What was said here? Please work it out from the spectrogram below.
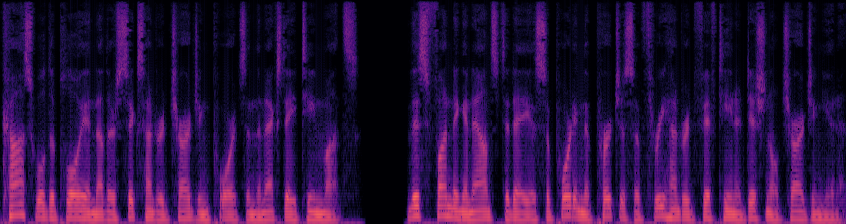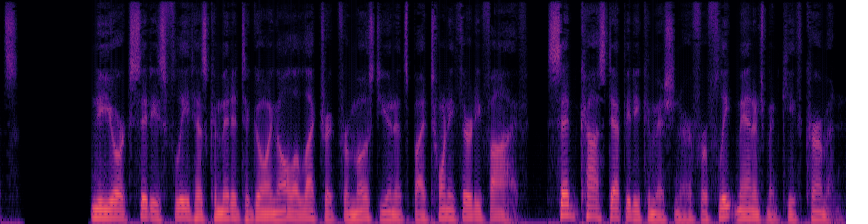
CAS will deploy another 600 charging ports in the next 18 months. This funding announced today is supporting the purchase of 315 additional charging units. New York City's fleet has committed to going all electric for most units by 2035, said CAS Deputy Commissioner for Fleet Management Keith Kerman.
